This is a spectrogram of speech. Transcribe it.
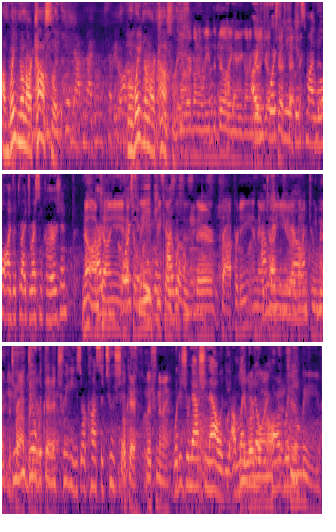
I'm waiting on our consulate. Kidnapping, I don't accept your We're waiting on our consulate. You are going to leave the building or you're going to go to you jail for forcing me against my will under threat, duress, and coercion? no, I'm Are telling you you you have to leave because this is their property and they're I'm telling you you you are know. going to leave the Do property. you deal with okay? any treaties or constitutions? Okay, listen to me. What is your nationality? I'm letting You you, know we're already to leave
